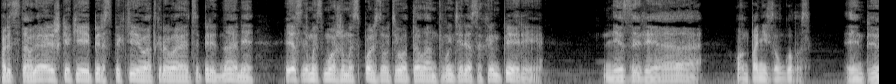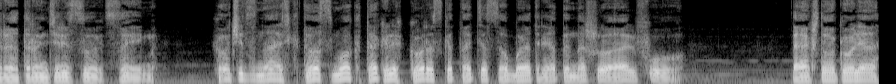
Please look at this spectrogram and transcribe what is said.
Представляешь, какие перспективы открываются перед нами, если мы сможем использовать его талант в интересах Империи?» «Не зря!» — он понизил голос. «Император интересуется им. Хочет знать, кто смог так легко раскатать особый отряд и нашу Альфу. Так что, Коля,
